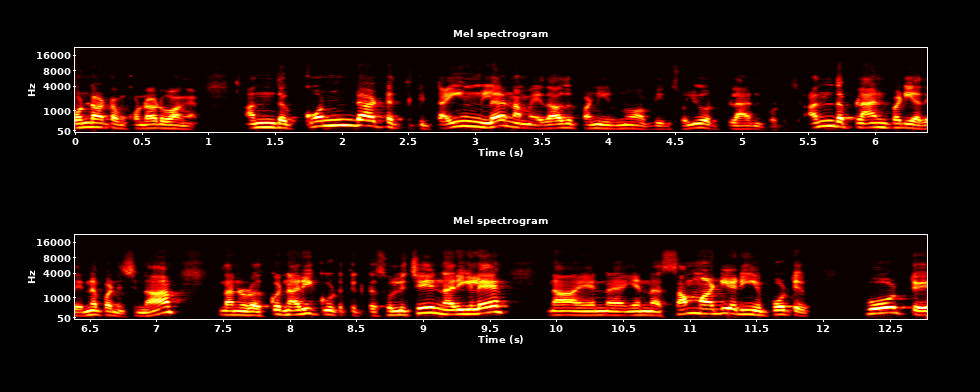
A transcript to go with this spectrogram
கொண்டாட்டம் கொண்டாடுவாங்க. அந்த கொண்டாட்டத்துக்கு டைம்ல நம்ம ஏதாவது பண்ணிடணும் அப்படின்னு சொல்லி ஒரு பிளான் போட்டுச்சு. அந்த பிளான் படி அது என்ன பண்ணுச்சுன்னா தன்னோட நரி கூட்டத்துக்கிட்ட சொல்லிச்சு நரிகளே நான் என்ன என்ன சம் அடி அடிங்க போட்டு போட்டு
